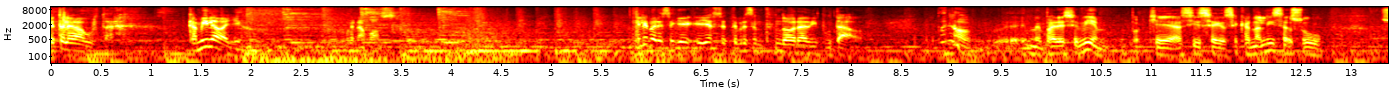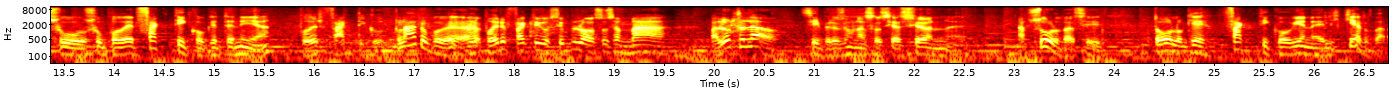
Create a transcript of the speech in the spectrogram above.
Esta le va a gustar. Camila Vallejo. Buena moza. ¿Qué le parece que ella se esté presentando ahora a diputado? Bueno, eh, me parece bien, porque así se, se canaliza su, su, su poder fáctico que tenía. Poder fáctico. Claro, Porque ah, Los poderes fácticos siempre los asocian más al otro lado. Sí, pero es una asociación eh, absurda. sí. Todo lo que es fáctico viene de la izquierda.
